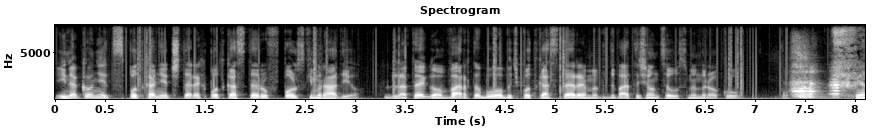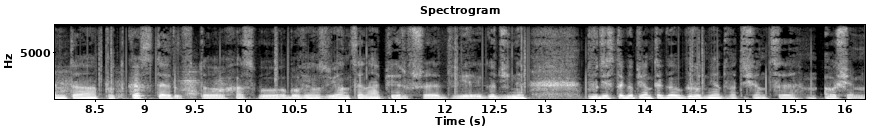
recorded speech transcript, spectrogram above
I na koniec spotkanie czterech podcasterów w polskim radio. Dlatego warto było być podcasterem w 2008 roku. Święta podcasterów to hasło obowiązujące na pierwsze dwie godziny 25 grudnia 2008.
